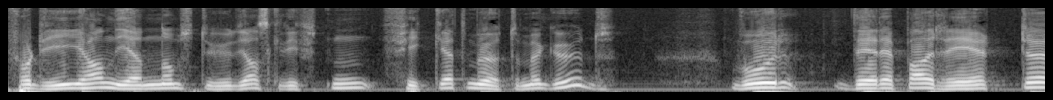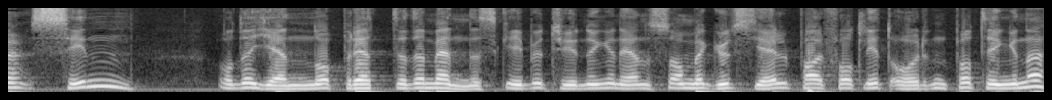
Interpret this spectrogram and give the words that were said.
Fordi han gjennom studiet av Skriften fikk et møte med Gud, hvor det reparerte sinn og det gjenopprettede mennesket i betydningen en som med Guds hjelp har fått litt orden på tingene,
